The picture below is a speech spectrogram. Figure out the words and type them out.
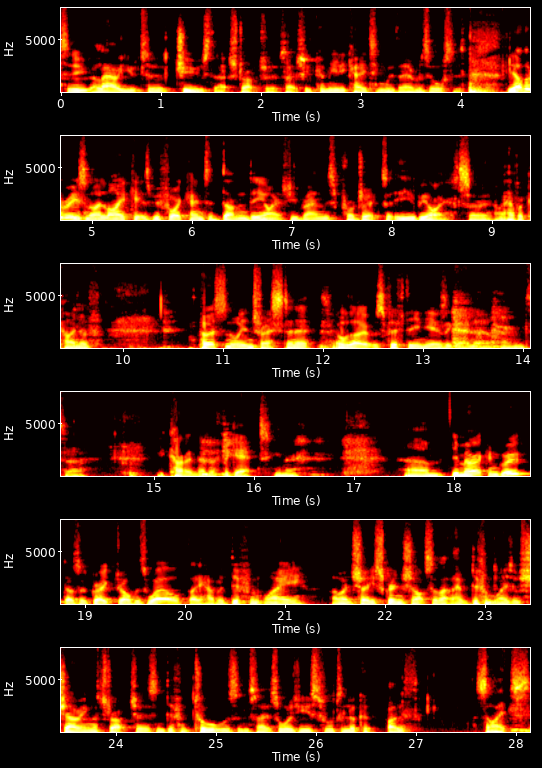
to allow you to choose that structure. It's actually communicating with their resources. The other reason I like it is before I came to Dundee, I actually ran this project at the EBI. So I have a kind of personal interest in it, although it was 15 years ago now, and uh, you kind of never forget, you know. Um, the American group does a great job as well. They have a different way, I won't show you screenshots of that, they have different ways of showing the structures and different tools, and so it's always useful to look at both sites.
